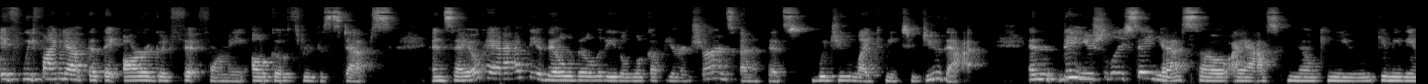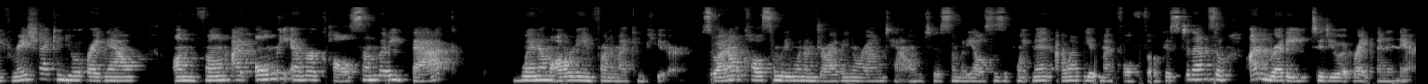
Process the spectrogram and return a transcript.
if we find out that they are a good fit for me i'll go through the steps and say okay i have the availability to look up your insurance benefits. Would you like me to do that and they usually say yes. So i ask you know can you give me the information? I can do it right now on the phone. I only ever call somebody back when i'm already in front of my computer so I don't call somebody when I'm driving around town to somebody else's appointment. I want to give my full focus to them. So I'm ready to do it right then and there.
